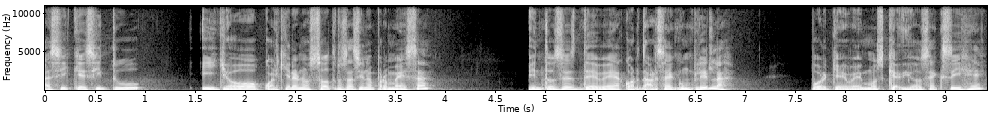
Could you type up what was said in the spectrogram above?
Así que si tú y yo o cualquiera de nosotros hace una promesa, entonces debe acordarse de cumplirla. Porque vemos que Dios exige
